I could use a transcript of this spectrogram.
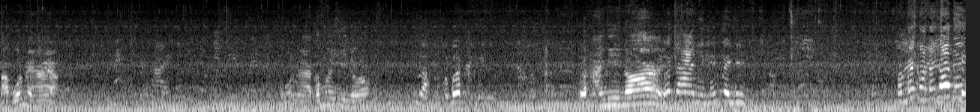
cá bốn mười hai à? Bốn mười hai. Có mười nghìn được không? Được có bớt hai nghìn. Bớt hai nghìn thôi. Bớt cho hai nghìn lấy mười nghìn. Còn mấy con lấy đi Đi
